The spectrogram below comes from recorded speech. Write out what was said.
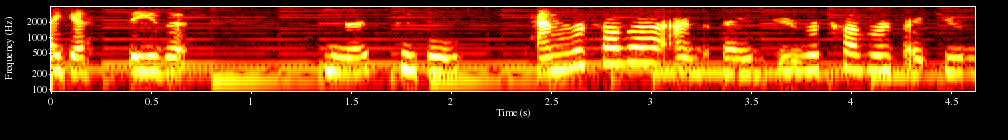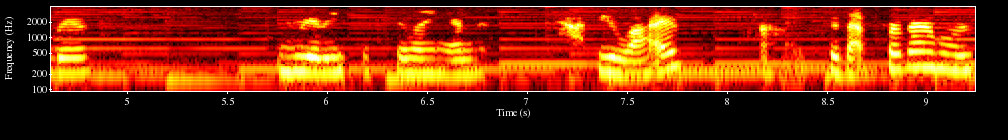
I guess, see that, you know, people can recover and they do recover, they do live really fulfilling and happy lives. Um, so that program was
